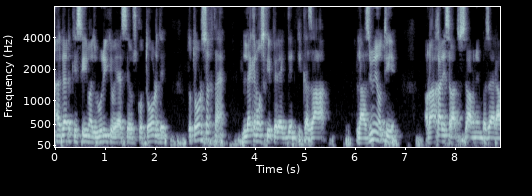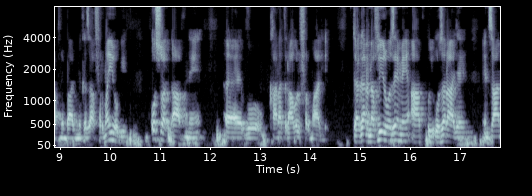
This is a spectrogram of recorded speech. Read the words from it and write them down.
اگر کسی مجبوری کی وجہ سے اس کو توڑ دے، تو توڑ سکتا ہے۔ لیکن اس کی پھر ایک دن کی قضا لازمی ہوتی ہے۔ اور آخری صلاحت السلام نے بظاہر آپ نے بعد میں قضا فرمائی ہوگی۔ اس وقت آپ نے وہ کھانا تناول فرما لیا۔ تو اگر نفلی روزے میں آپ کوئی عذر آ جائے، انسان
